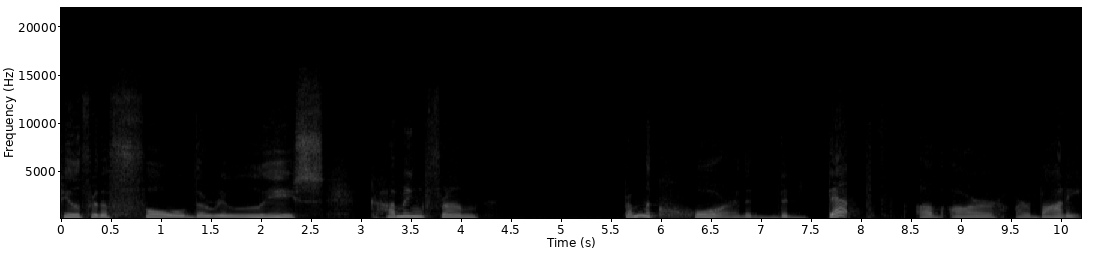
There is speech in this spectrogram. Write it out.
Feel for the fold, the release coming from, from the core, the, the depth of our, our body.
